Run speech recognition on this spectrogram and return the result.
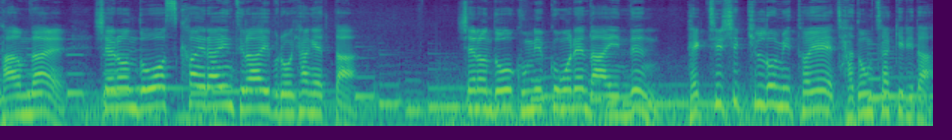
다음 날 셰넌도어 스카이라인 드라이브로 향했다. 셰넌도어 국립공원에 나 있는 170km의 자동차 길이다.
